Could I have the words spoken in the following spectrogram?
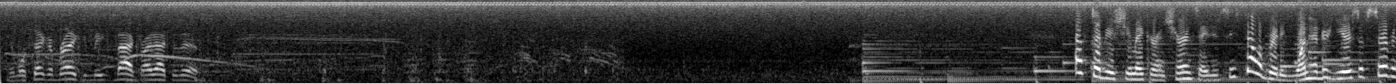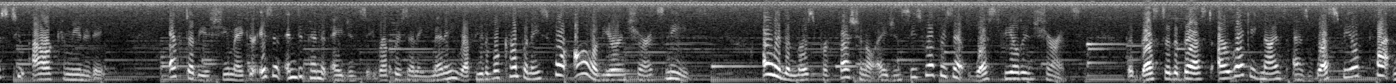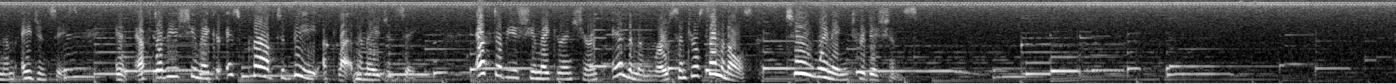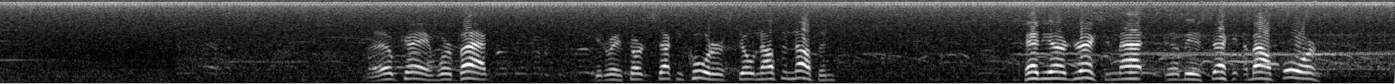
And we'll take a break and be back right after this. FW Shoemaker Insurance Agency celebrating 100 years of service to our community. FW Shoemaker is an independent agency representing many reputable companies for all of your insurance needs. Only the most professional agencies represent Westfield Insurance. The best of the best are recognized as Westfield Platinum agencies, and FW Shoemaker is proud to be a Platinum agency. FW Shoemaker Insurance and the Monroe Central Seminoles, two winning traditions. Okay, and we're back. Getting ready to start the second quarter. Still nothing, nothing. Head the other direction, Matt. It'll be a second about four.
